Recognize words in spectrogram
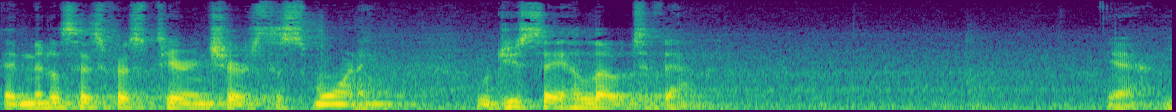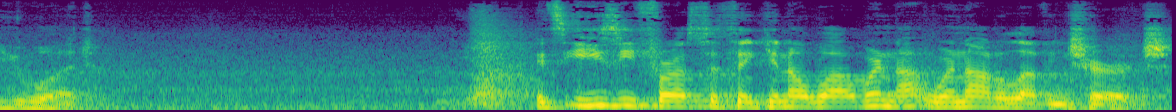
at Middlesex Presbyterian Church this morning, would you say hello to them? Yeah, you would. It's easy for us to think, you know what, we're not, we're not a loving church.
